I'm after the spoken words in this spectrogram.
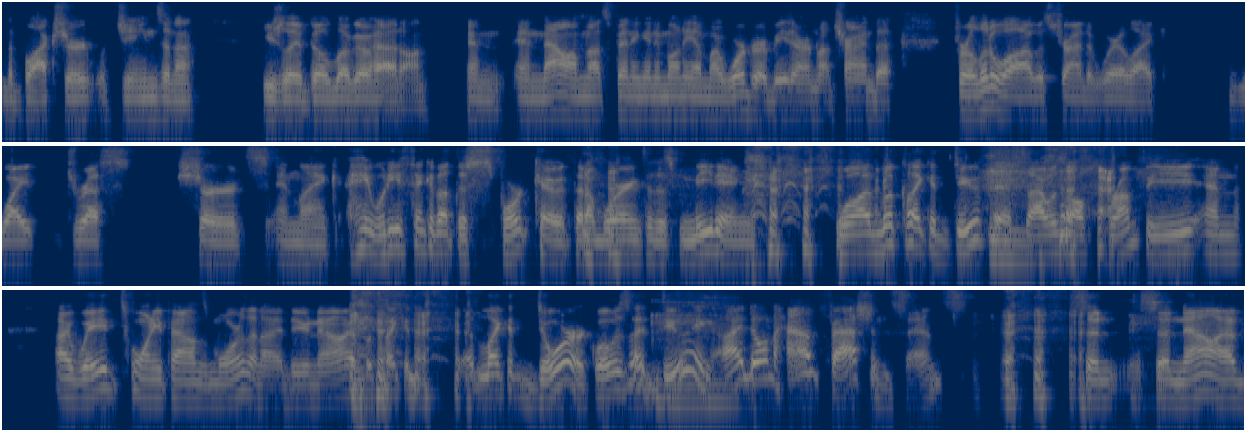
the black shirt with jeans and a usually a Build logo hat on. And and now I'm not spending any money on my wardrobe either. I'm not trying to. For a little while, I was trying to wear like white dress shirts and like, hey, what do you think about this sport coat that I'm wearing to this meeting? well, I look like a doofus. I was all frumpy and I weighed 20 pounds more than I do now. I look like a like a dork. What was I doing? I don't have fashion sense. so so now I have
